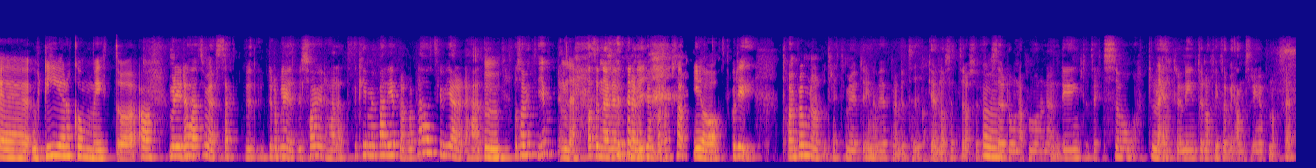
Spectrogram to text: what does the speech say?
Eh, och idéer har kommit och ja. Men det är det här som jag har sagt, det roliga är att vi sa ju det här att okej med varje bla bla bla ska vi göra det här. Mm. Och så har vi inte gjort det. Nej. Alltså när vi, när vi jobbat också. Ja. Och det, ta en promenad på 30 minuter innan vi öppnar butiken och sätter oss och fixar och donar på morgonen. Det är inte direkt svårt Nej. egentligen. Det är inte någonting som är ansträngande på något sätt.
